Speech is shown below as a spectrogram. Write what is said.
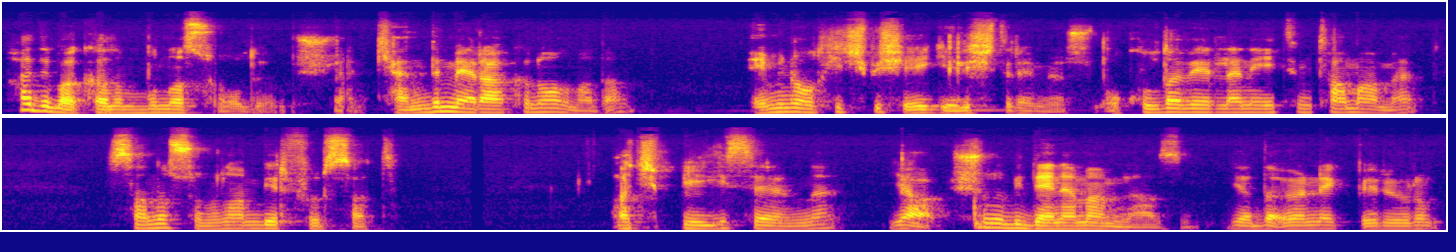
Hadi bakalım bu nasıl oluyormuş. Yani kendi merakın olmadan emin ol hiçbir şeyi geliştiremiyorsun. Okulda verilen eğitim tamamen sana sunulan bir fırsat. Açıp bilgisayarını ya şunu bir denemem lazım. Ya da örnek veriyorum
